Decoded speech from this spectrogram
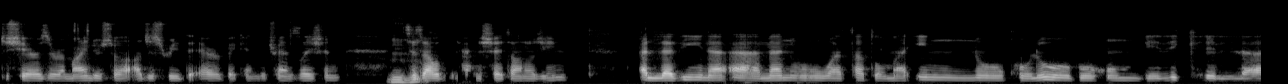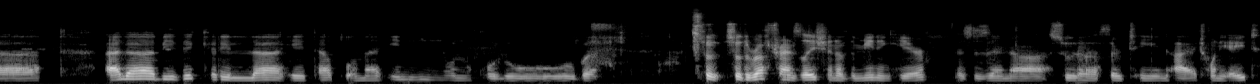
to share as a reminder. So I'll just read the Arabic and the translation. Mm-hmm. It says, الذين آمنوا وتطمئن قلوبهم بذكر الله ألا بذكر الله تطمئن القلوب So, so the rough translation of the meaning here, this is in uh, Surah 13, Ayah 28.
